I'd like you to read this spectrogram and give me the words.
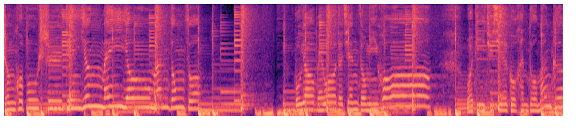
生活不是电影，没有慢动作。不要被我的前奏迷惑。我的确写过很多慢歌，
